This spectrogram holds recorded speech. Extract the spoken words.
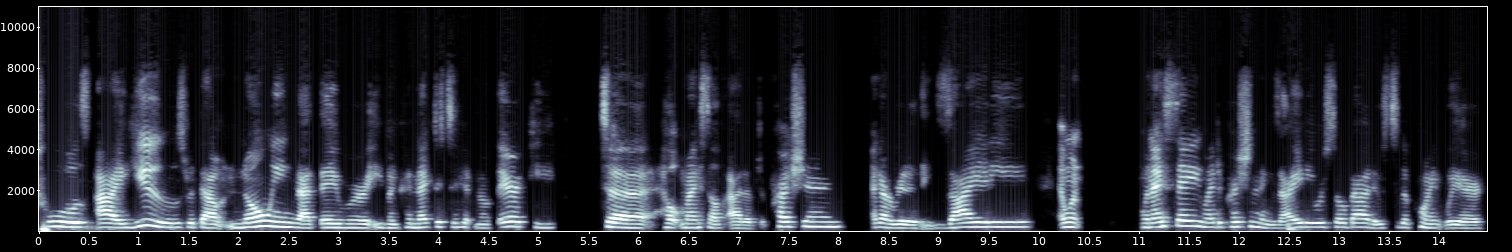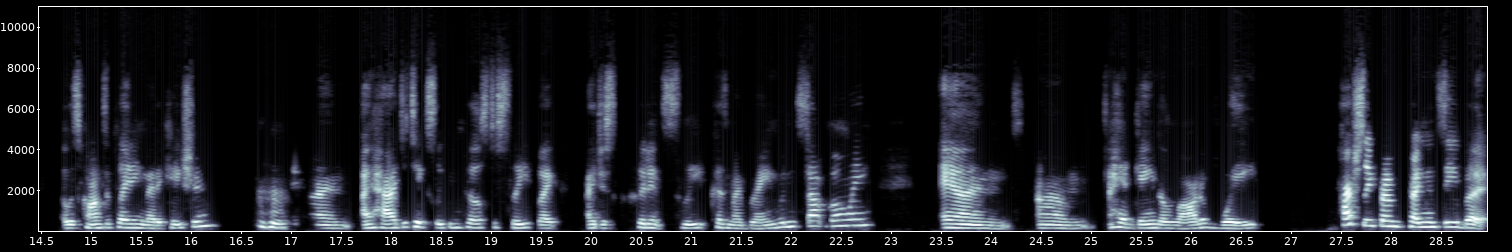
tools I used without knowing that they were even connected to hypnotherapy to help myself out of depression. I got rid of anxiety. And when when I say my depression and anxiety were so bad, it was to the point where I was contemplating medication. Mm-hmm. And I had to take sleeping pills to sleep. Like I just couldn't sleep because my brain wouldn't stop going. And um, I had gained a lot of weight, partially from pregnancy, but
